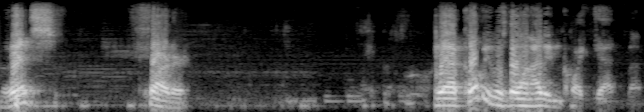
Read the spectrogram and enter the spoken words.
Vince Farter. Yeah, Kobe was the one I didn't quite get, but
